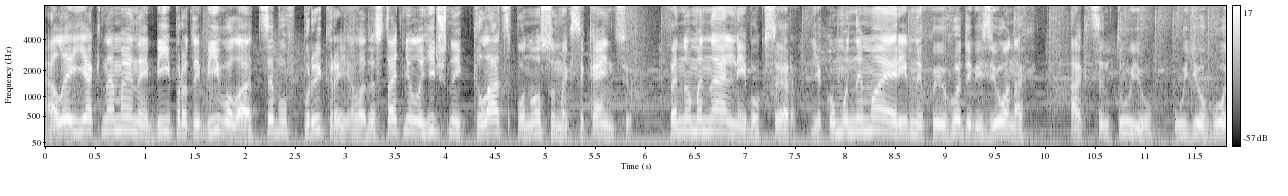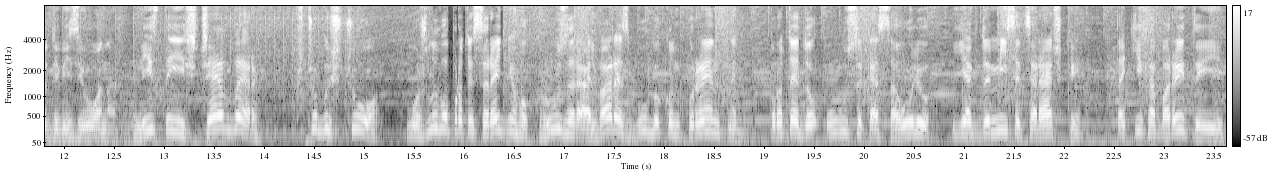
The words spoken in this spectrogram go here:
Але як на мене, бій проти Бівола це був прикрий, але достатньо логічний клац по носу мексиканцю. Феноменальний боксер, якому немає рівних у його дивізіонах. Акцентую у його дивізіонах. Лізти іще вверх. Щоби що? Можливо, проти середнього крузера Альварес був би конкурентним, проте до Усика Саулю як до місяця рачки. Такі габарити, і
